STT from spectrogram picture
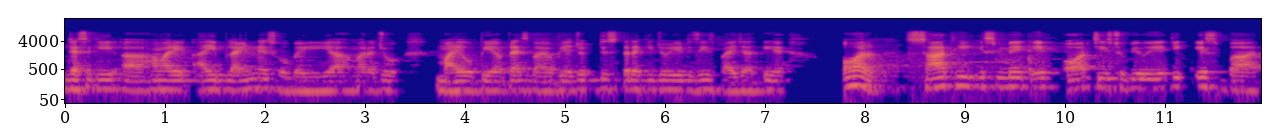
जैसे कि आ, हमारी आई ब्लाइंडनेस हो गई या हमारा जो मायोपिया प्रेस बायोपिया जो जिस तरह की जो ये डिज़ीज़ पाई जाती है और साथ ही इसमें एक और चीज़ छुपी हुई है कि इस बार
